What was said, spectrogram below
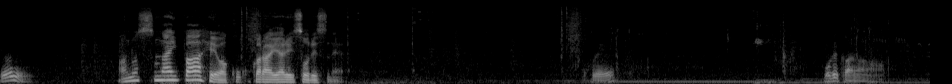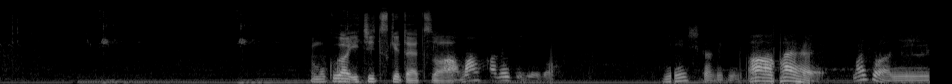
四人？あのスナイパー兵はここからやりそうですねこれ？これかな僕が1つけたやつあ、はマーカーできるよ。2しかできない。あ、はいはい。まずは2。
